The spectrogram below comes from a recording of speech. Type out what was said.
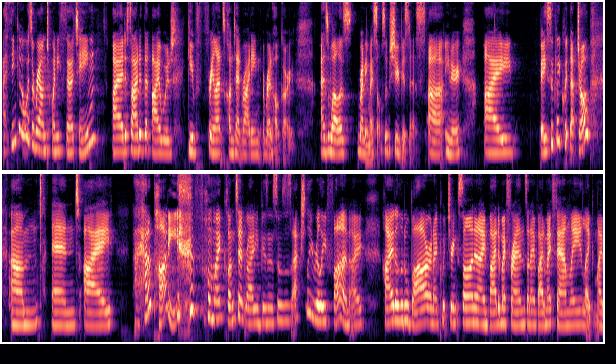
I think it was around 2013, I decided that I would give freelance content writing a red hot go, as well as running my salsa shoe business. Uh, you know, I basically quit that job um, and I I had a party for my content writing business. It was actually really fun. I hired a little bar and I put drinks on and I invited my friends and I invited my family. Like my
